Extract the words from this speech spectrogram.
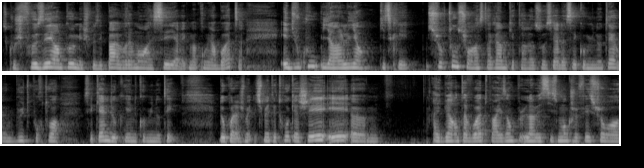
Ce que je faisais un peu, mais je faisais pas vraiment assez avec ma première boîte. Et du coup, il y a un lien qui se crée surtout sur Instagram, qui est un réseau social assez communautaire, où le but pour toi, c'est quand même de créer une communauté. Donc voilà, je m'étais trop cachée et euh, avec bien dans ta boîte, par exemple, l'investissement que je fais sur euh,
